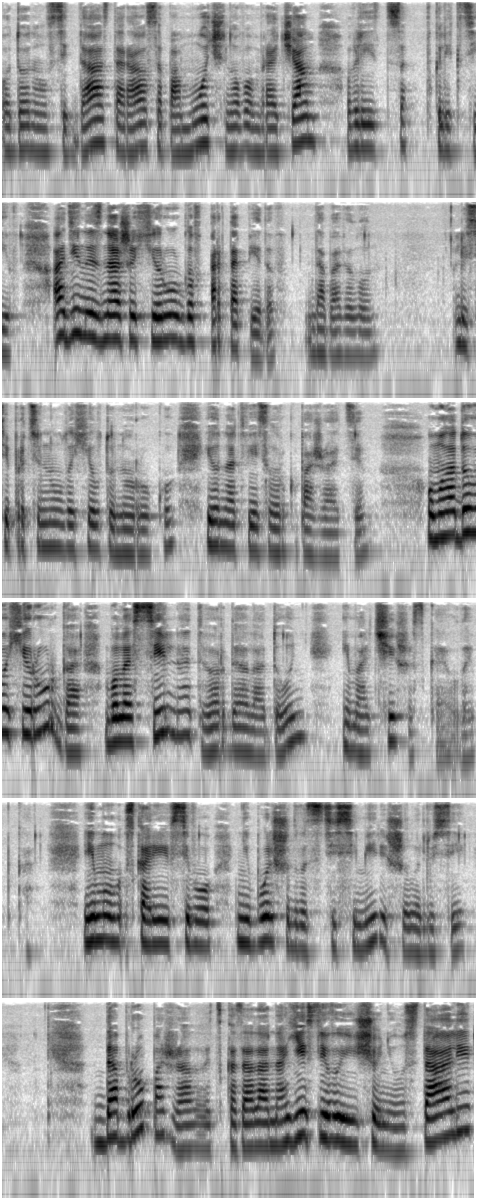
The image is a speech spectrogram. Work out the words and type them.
О'Доннелл всегда старался помочь новым врачам влиться в коллектив. «Один из наших хирургов-ортопедов», – добавил он. Люси протянула Хилтону руку, и он ответил рукопожатием. У молодого хирурга была сильная твердая ладонь и мальчишеская улыбка. Ему, скорее всего, не больше двадцати семи, решила Люси. «Добро пожаловать», — сказала она, — «если вы еще не устали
